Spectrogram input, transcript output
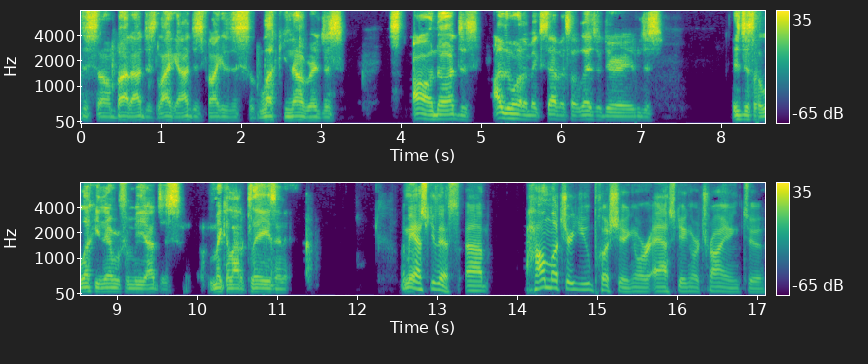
just something about it. I just like it. I just feel like it's just a lucky number. It Just oh no, I just I just want to make seven so legendary and just it's just a lucky number for me. I just make a lot of plays in it. Let me ask you this: um, How much are you pushing, or asking, or trying to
